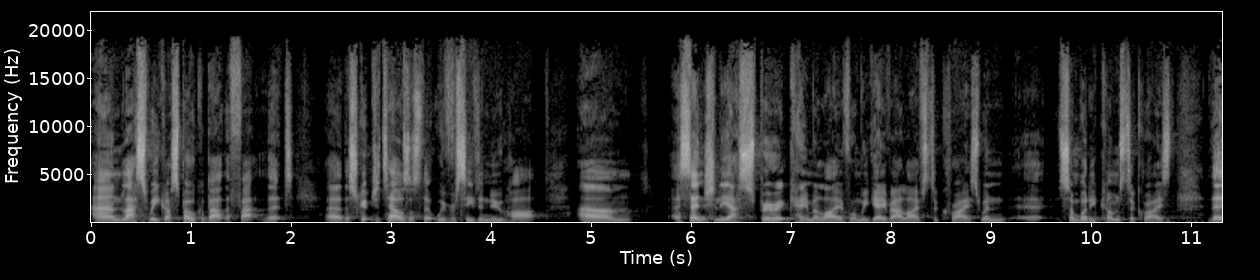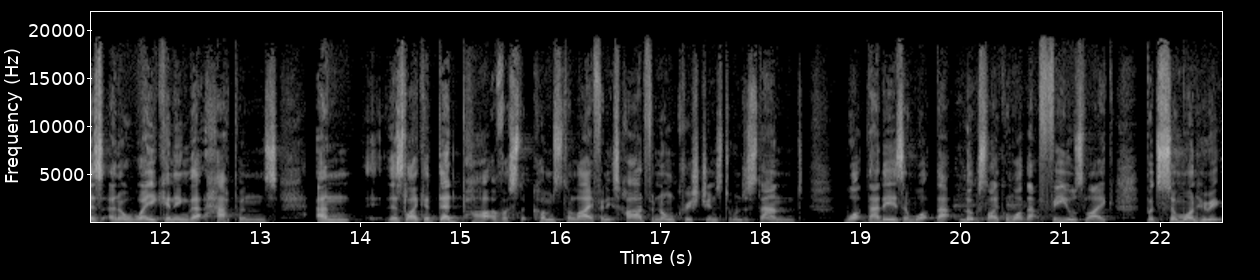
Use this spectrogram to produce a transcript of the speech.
And last week I spoke about the fact that uh, the scripture tells us that we've received a new heart. Um, essentially our spirit came alive when we gave our lives to Christ. When uh, somebody comes to Christ, there's an awakening that happens, and there's like a dead part of us that comes to life. And it's hard for non Christians to understand what that is and what that looks like and what that feels like. But someone who,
